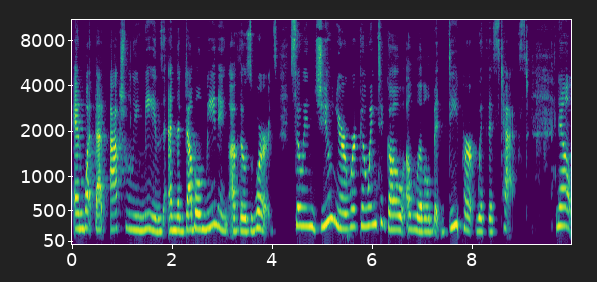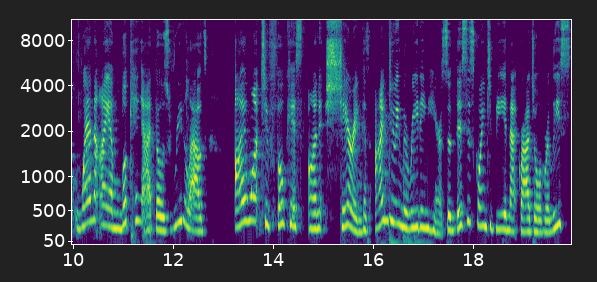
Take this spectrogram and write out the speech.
and what that actually means and the double meaning of those words. So in junior, we're going to go a little bit deeper with this text. Now, when I am looking at those read alouds, I want to focus on sharing because I'm doing the reading here. So this is going to be in that gradual release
